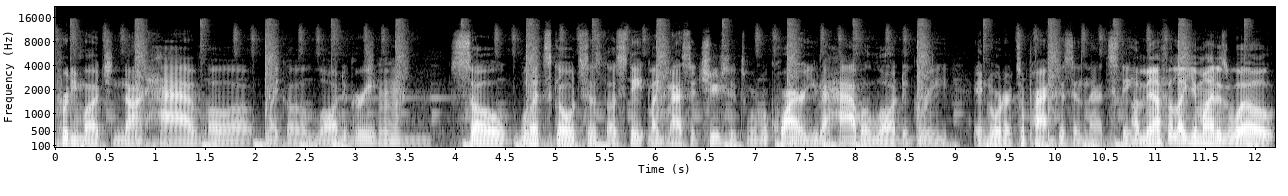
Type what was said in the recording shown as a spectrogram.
pretty much not have a, like a law degree. Mm. So let's go to a state like Massachusetts will require you to have a law degree in order to practice in that state. I mean, I feel like you might as well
